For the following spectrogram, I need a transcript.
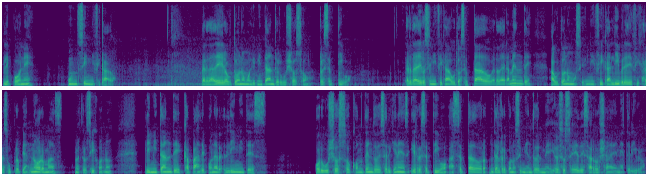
le pone un significado. Verdadero, autónomo, limitante, orgulloso, receptivo. Verdadero significa autoaceptado, verdaderamente. Autónomo significa libre de fijar sus propias normas, nuestros hijos, ¿no? Limitante, capaz de poner límites, orgulloso, contento de ser quien es y receptivo, aceptador del reconocimiento del medio. Eso se desarrolla en este libro.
